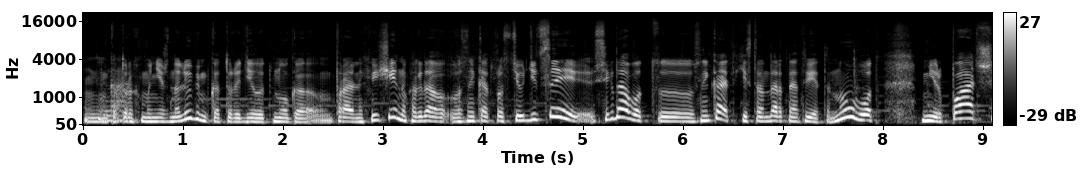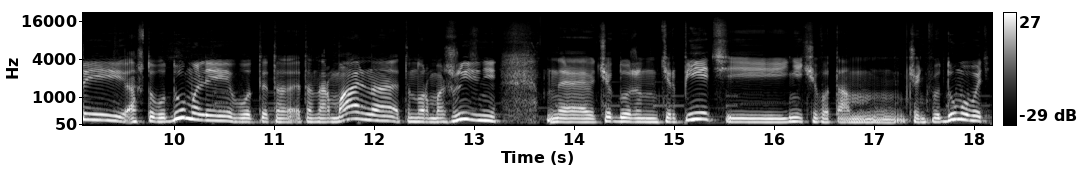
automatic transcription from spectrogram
Мгм. которых Да. мы нежно любим, которые делают много правильных вещей, но когда возникает просто теодицеи, всегда вот э, возникают такие стандартные ответы. Ну вот, мир падший, а что вы думали, вот это, это нормально, это норма жизни, э, человек должен терпеть, и нечего там что-нибудь выдумывать.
